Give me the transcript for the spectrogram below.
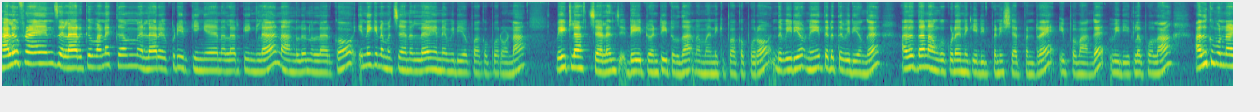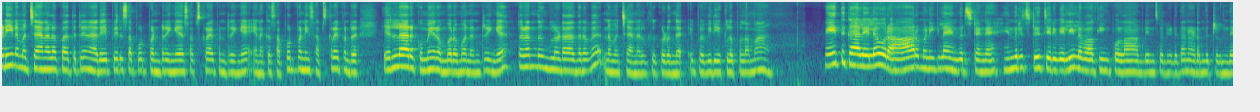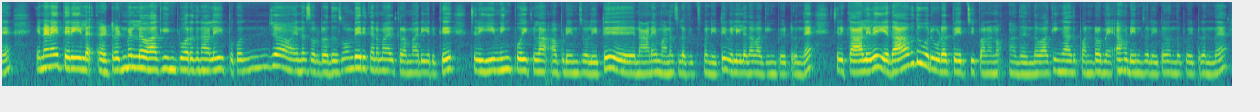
Hello friends எல்லாருக்கும் வணக்கம். எல்லாரும் எப்படி இருக்கீங்க? நல்லா இருக்கீங்களா? நாங்களும் நல்லாயிருக்கோம் இன்றைக்கி நம்ம சேனலில் என்ன வீடியோ பார்க்க போகிறோன்னா weight loss challenge day twenty two தான் நம்ம இன்றைக்கி பார்க்க போகிறோம் இந்த வீடியோ நேத்தெடுத்த வீடியோங்க அதை தான் நான் உங்கள் கூட இன்றைக்கி எடிட் பண்ணி ஷேர் பண்ணுறேன் இப்போ வாங்க வீடியோக்குள்ளே போகலாம் அதுக்கு முன்னாடி நம்ம சேனலை பார்த்துட்டு நிறைய பேர் சப்போர்ட் பண்ணுறீங்க சப்ஸ்கிரைப் பண்ணுறீங்க எனக்கு சப்போர்ட் பண்ணி சப்ஸ்கிரைப் பண்ணுற எல்லாருக்குமே ரொம்ப ரொம்ப நன்றிங்க. தொடர்ந்து உங்களோட ஆதரவை நம்ம சேனலுக்கு கொடுங்க. இப்போ வீடியோக்குள்ளே போகலாமா நேற்று காலையில் ஒரு ஆறு மணிக்கெலாம் எந்திரிச்சிட்டேங்க. எந்திரிச்சிட்டு சரி வெளியில் வாக்கிங் போகலாம் அப்படின்னு சொல்லிட்டு தான் நடந்துட்டு இருந்தேன். என்னன்னே தெரியல. ட்ரெட்மில்லில் வாக்கிங் போகிறதுனாலே இப்போ கொஞ்சம் என்ன சொல்கிறது சோம்பேறித்தனமாக இருக்கிற மாதிரி இருக்குது சரி ஈவினிங் போய்க்கலாம் அப்படின்னு சொல்லிட்டு நானே மனசில் ஃபிக்ஸ் பண்ணிவிட்டு வெளியில் தான் வாக்கிங் போயிட்டுருந்தேன் சரி காலையில் ஏதாவது ஒரு உடற்பயிற்சி பண்ணணும். அது இந்த வாக்கிங்காவது பண்ணுறோமே அப்படின்னு சொல்லிட்டு வந்து போயிட்டுருந்தேன்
